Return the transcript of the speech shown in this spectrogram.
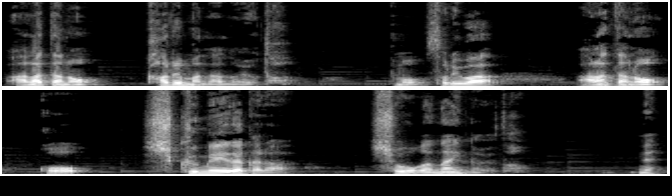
あなたのカルマなのよと。もう、それはあなたの、こう、宿命だから、しょうがないのよと。ね。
